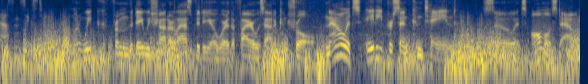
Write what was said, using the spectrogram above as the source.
2016. One week from the day we shot our last video where the fire was out of control. Now it's 80% contained, so it's almost out,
